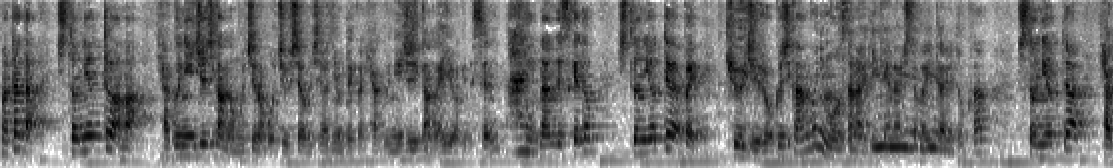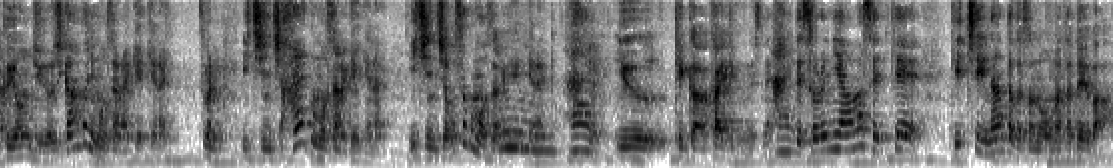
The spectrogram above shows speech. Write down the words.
まあ、ただ人によってはまあ120時間がもちろんお注射を打ち始めてから120時間がいいわけですよね、はい。なんですけど人によってはやっぱり96時間後に申さないといけない人がいたりとか人によっては144時間後に申さなきゃいけない。つまり1日早く申さなきゃいけない。1日遅く申さなきゃいけないとはい。いう結果が返ってくるんですね、はい。でそれに合わせてきっちりなんとかその、まあ、例えば、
